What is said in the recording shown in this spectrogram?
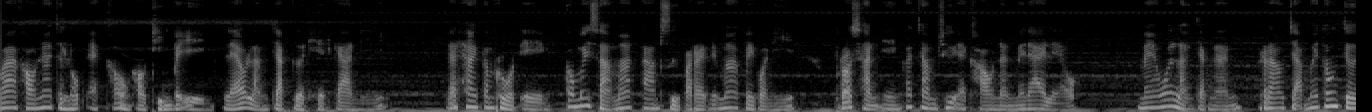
ว่าเขาน่าจะลบ account ของเขาทิ้งไปเอง แล้วหลังจากเกิดเหตุการณ์นี้ และทางตำรวจเองก็ไม่สามารถตามสืบอะไรได้มากไปกว่านี้ เพราะฉันเองก็จำชื่อ account นั้นไม่ได้แล้ว แม้ว่าหลังจากนั้นเราจะไม่ต้องเจอ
